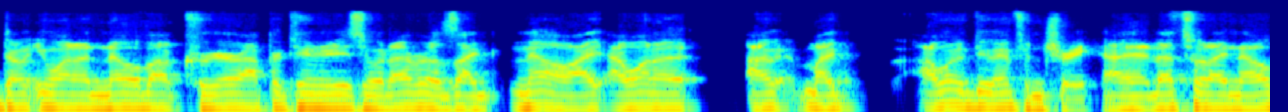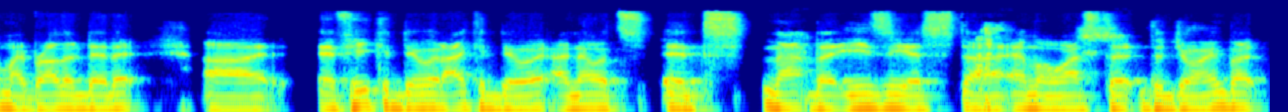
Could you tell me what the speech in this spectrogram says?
don't you want to know about career opportunities or whatever?" I was like, "No, I, I want to. I my I want to do infantry. I, that's what I know. My brother did it. Uh, if he could do it, I could do it. I know it's it's not the easiest uh, MOS to, to join, but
